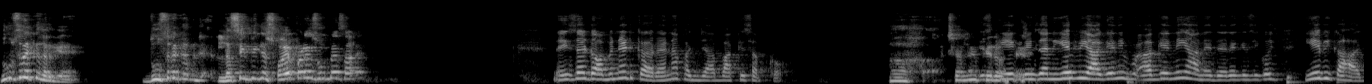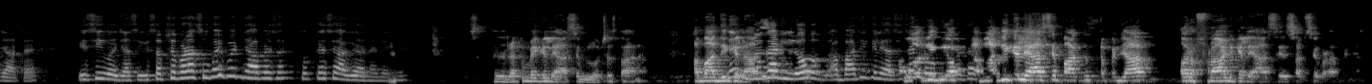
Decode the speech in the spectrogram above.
दूसरे किधर गए हैं? दूसरे लस्सी पी के सोए पड़े सूबे सारे? नहीं सर डोमिनेट कर रहे हैं ना पंजाब बाकी सबको। चलें फिर एक रीजन ये भी आगे नहीं आगे नहीं आने दे रहे किसी को ये भी कहा जाता है। इसी वजह से सबसे बड़ा सूबा ही पंजाब है सर तो कैसे आगे आने देंगे? रकबे के लिहाज से बलोचिस्तान है। आबादी के लिहाज से। लोग आबादी के लिहाज आबादी के लिहाज से पाकिस्तान पंजाब और फ्रॉड के लिहाज से सबसे बड़ा पंजाब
